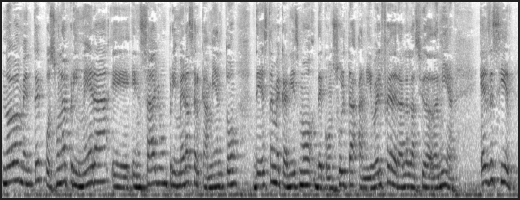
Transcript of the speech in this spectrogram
nuevamente pues una primera eh, ensayo, un primer acercamiento de este mecanismo de consulta a nivel federal a la ciudadanía. Es decir,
